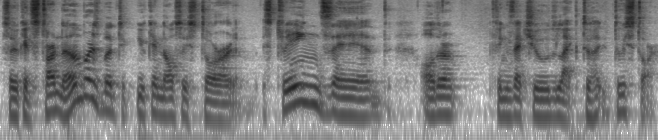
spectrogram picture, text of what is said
So you can store numbers, but you can also store strings and other things that you would like to, to store.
